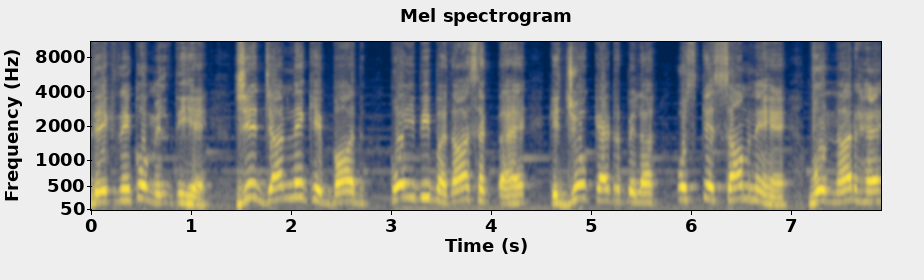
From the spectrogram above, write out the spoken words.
دیکھنے کو ملتی ہے۔ یہ جاننے کے بعد کوئی بھی بتا سکتا ہے کہ جو کیٹر پلر اس کے سامنے ہے، وہ نر ہے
